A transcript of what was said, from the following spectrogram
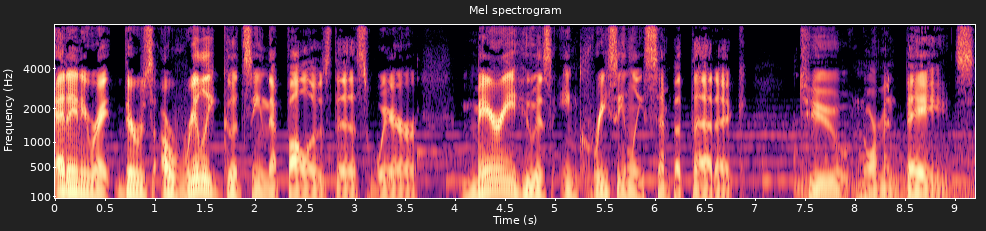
at any rate, there's a really good scene that follows this where Mary, who is increasingly sympathetic to Norman Bates,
